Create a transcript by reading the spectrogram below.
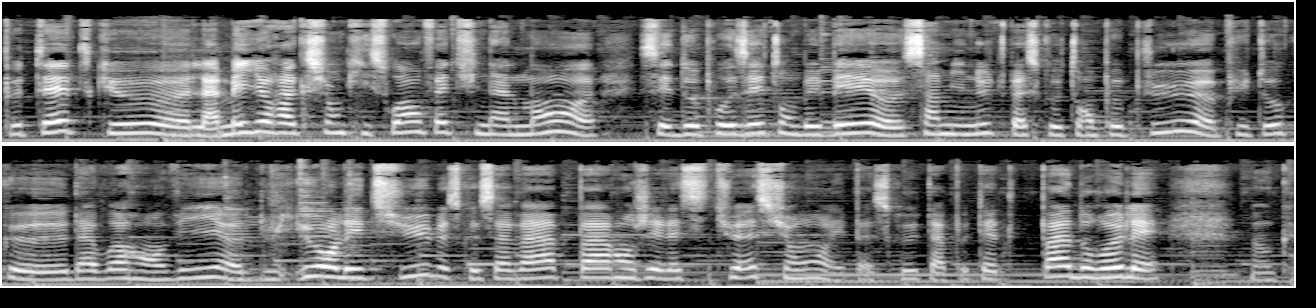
peut-être que la meilleure action qui soit en fait finalement, c'est de poser ton bébé 5 minutes parce que t'en peux plus, plutôt que d'avoir envie de lui hurler dessus parce que ça va pas arranger la situation et parce que t'as peut-être pas de relais. Donc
